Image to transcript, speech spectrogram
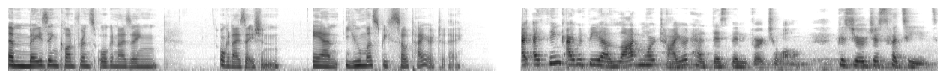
amazing conference organizing organization and you must be so tired today. I, I think I would be a lot more tired had this been virtual because you're just fatigued.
